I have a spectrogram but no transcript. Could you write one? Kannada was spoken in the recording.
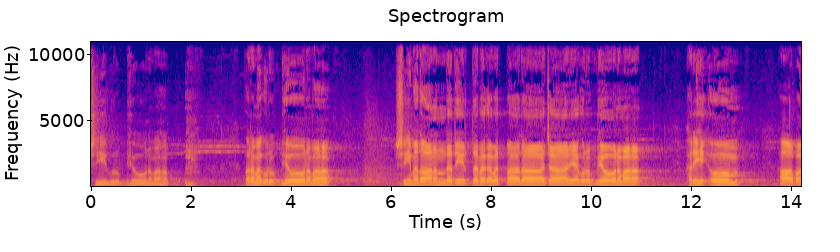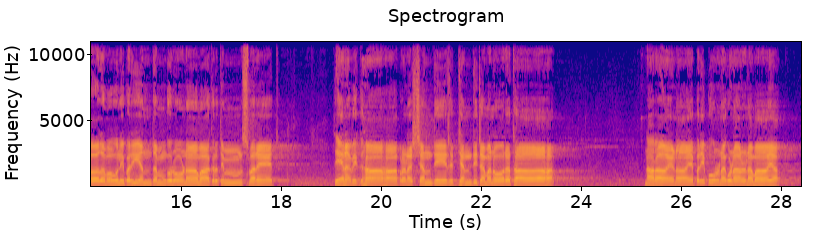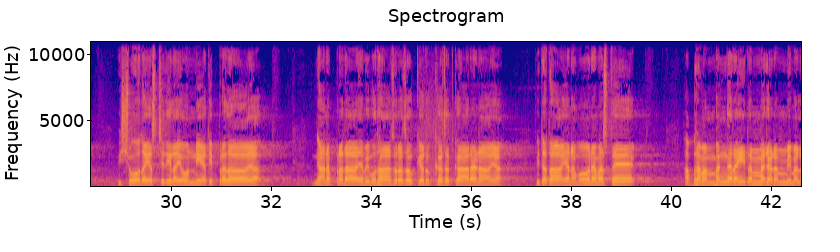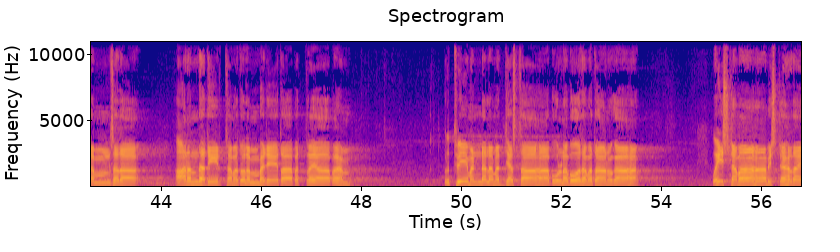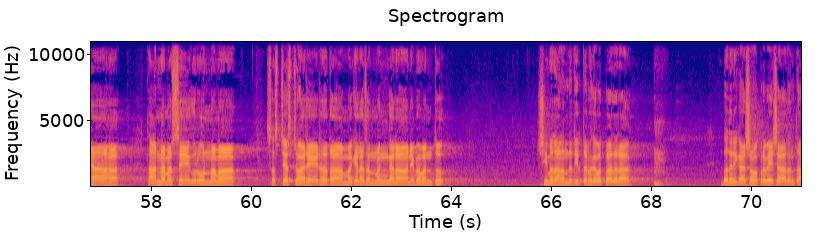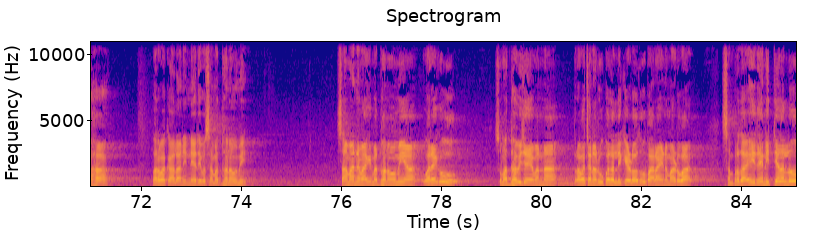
श्रीगुरुभ्यो नमः परमगुरुभ्यो नमः श्रीमदानन्दतीर्थभगवत्पादाचार्यगुरुभ्यो नमः हरिः ॐ आपादमौलिपर्यन्तं गुरूणामाकृतिं स्मरेत् तेन विघ्नाः प्रणश्यन्ति सिद्ध्यन्ति च मनोरथाः नारायणाय परिपूर्णगुणार्णमाय विश्वोदयस्थितिलयोन्नियतिप्रदाय ज्ञानप्रदाय विबुधासुरसौख्यदुःखसत्कारणाय वितताय नमो नमस्ते अभ्रमं भङ्गरहितम् अजडं विमलं सदा आनन्दतीर्थमतुलं भजे तापत्रयापहम् पृथ्वीमण्डलमध्यस्थाः पूर्णबोधमतानुगाः वैष्णवाः विष्णुहृदयाः तान्नमस्ये गुरून्मम ಸ್ವಸ್ಥ್ಯಸ್ತ್ವಶೇಷತಾಂ ಅಖಿಲ ಸನ್ಮಂಗಲಾನಿ ಭವಂತು ಶ್ರೀಮದ್ ಆನಂದತೀರ್ಥ ಭಗವತ್ಪಾದರ ಬದರಿಕಾಶ್ರಮ ಪ್ರವೇಶ ಆದಂತಹ ಪರ್ವಕಾಲ ನಿನ್ನೆ ದಿವಸ ಮಧ್ವನವಮಿ ಸಾಮಾನ್ಯವಾಗಿ ಮಧ್ವನವಮಿಯವರೆಗೂ ಸುಮಧ್ವ ವಿಜಯವನ್ನು ಪ್ರವಚನ ರೂಪದಲ್ಲಿ ಕೇಳೋದು ಪಾರಾಯಣ ಮಾಡುವ ಸಂಪ್ರದಾಯ ಇದೆ ನಿತ್ಯದಲ್ಲೂ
